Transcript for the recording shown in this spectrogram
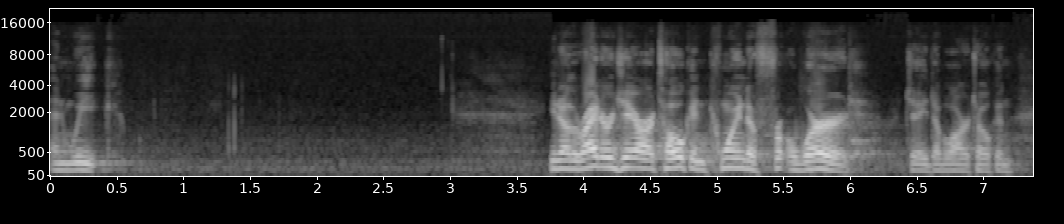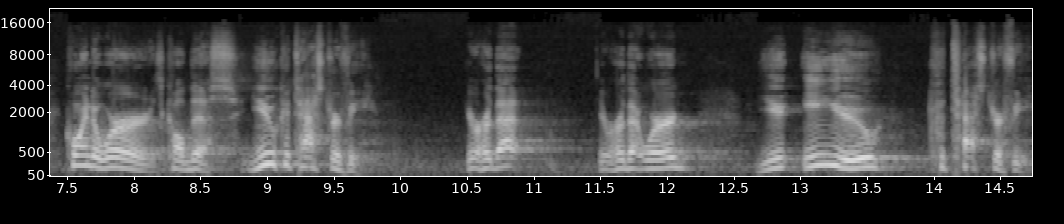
and week. You know, the writer J.R. Tolkien coined a, a word, J.R. Tolkien, coined a word. It's called this eucatastrophe. You ever heard that? You ever heard that word? EU catastrophe.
